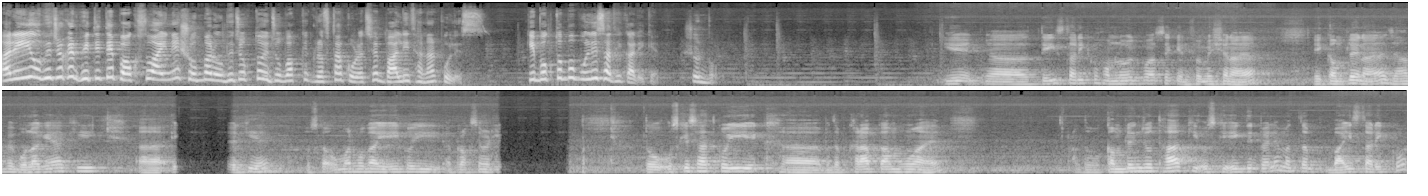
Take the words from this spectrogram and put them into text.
আর এই অভিযোগের ভিত্তিতে পক্সো আইনে সোমবার অভিযুক্ত ওই যুবককে গ্রেফতার করেছে বালি থানার পুলিশ কি বক্তব্য পুলিশ আধিকারিকের শুনবো ये तेईस तारीख को हम लोगों के पास एक इन्फॉर्मेशन आया एक कंप्लेन आया जहाँ पे बोला गया कि अ, एक लड़की है उसका उम्र होगा यही कोई अप्रॉक्सीमेटली तो उसके साथ कोई एक मतलब ख़राब काम हुआ है। तो कंप्लेन जो था कि उसके एक दिन पहले मतलब 22 तारीख को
